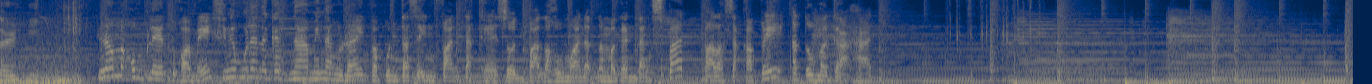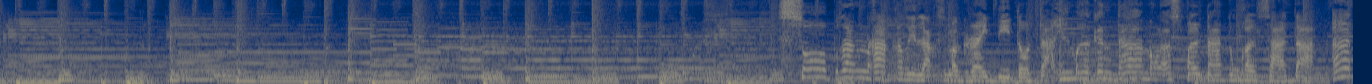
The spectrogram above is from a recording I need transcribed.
8.30. Nang makumpleto kami, sinimulan agad namin ang ride papunta sa Infanta Quezon para humanap ng magandang spot para sa kape at umagahan. Nakaka-relax mag-ride dito dahil magaganda ang mga asfaltadong kalsada at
